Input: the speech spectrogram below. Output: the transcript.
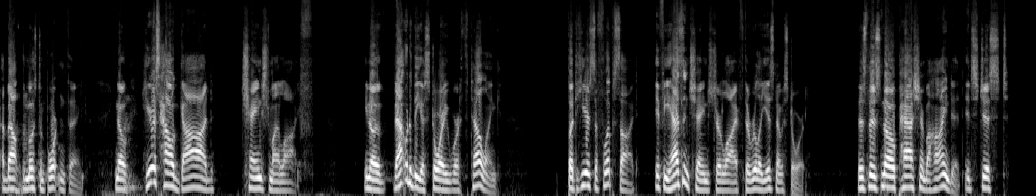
about the mm-hmm. most important thing. You know, here's how God changed my life. You know, that would be a story worth telling. But here's the flip side. If he hasn't changed your life, there really is no story. There's there's no passion behind it. It's just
